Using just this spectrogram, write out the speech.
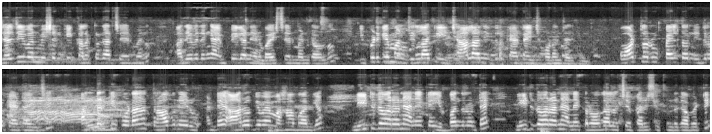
జల్ జీవన్ మిషన్కి కలెక్టర్ గారు చైర్మన్ అదేవిధంగా ఎంపీగా నేను వైస్ చైర్మన్గా ఉన్నాను. ఇప్పటికే మన జిల్లాకి చాలా నిధులు కేటాయించుకోవడం జరిగింది. కోట్ల రూపాయలతో నిధులు కేటాయించి అందరికీ కూడా త్రాగునీరు అంటే ఆరోగ్యమే మహాభాగ్యం. నీటి ద్వారానే అనేక ఇబ్బందులు ఉంటాయి నీటి ద్వారానే అనేక రోగాలు వచ్చే పరిస్థితి ఉంది కాబట్టి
